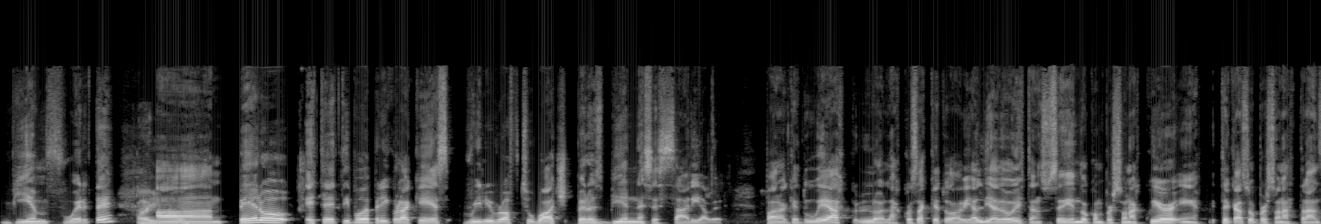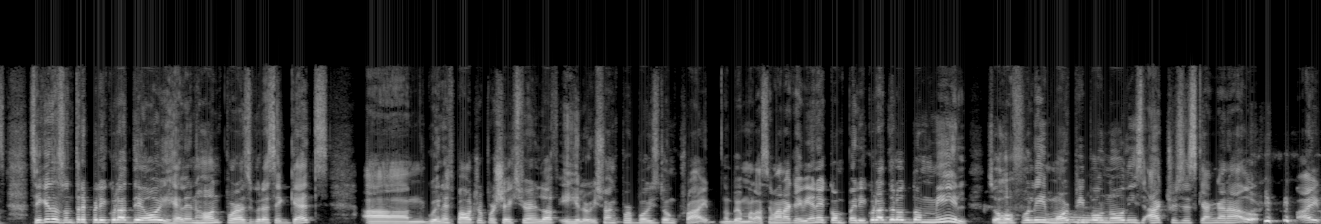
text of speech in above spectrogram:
bien fuerte. Um, pero este tipo de película que es really rough to watch, pero es bien necesaria ver para que tú veas las cosas que todavía al día de hoy están sucediendo con personas queer, en este caso personas trans. Así que estas son tres películas de hoy: Helen Hunt por As Good as It Gets, um, Gwyneth Paltrow por Shakespeare in Love y Hilary Swank por Boys Don't Cry. Nos vemos la semana que viene con películas de los 2000. So hopefully more people know these actresses que han ganado. Bye.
